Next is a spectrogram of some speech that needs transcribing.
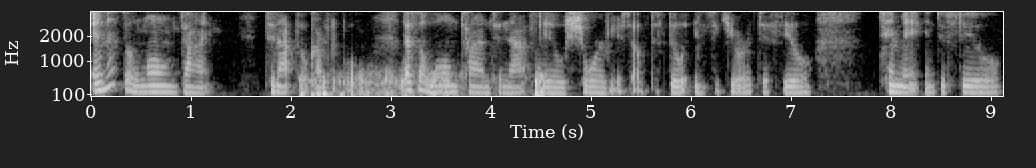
And that's a long time to not feel comfortable. That's a long time to not feel sure of yourself, to feel insecure, to feel timid, and to feel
